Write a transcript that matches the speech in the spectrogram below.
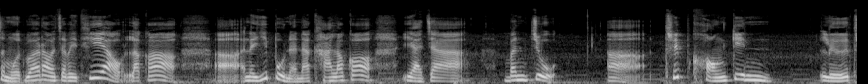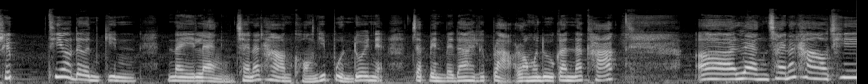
สมมติว่าเราจะไปเที่ยวแล้วก็ในญี่ปุ่นนะคะ แล้วก็อยากจะบรรจุทริปของกิน หรือทริปเที่ยวเดินกินในแหล่งชัยนาทาวของญี่ปุ่นด้วยเนี่ยจะเป็นไปได้หรือเปล่าลองมาดูกันนะคะแหล่งชัยนาทาวที่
